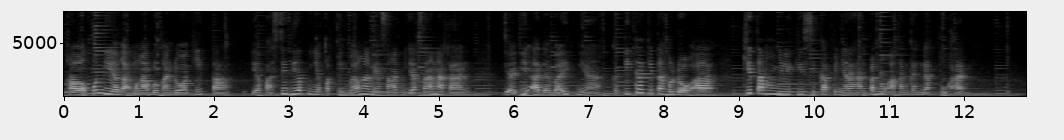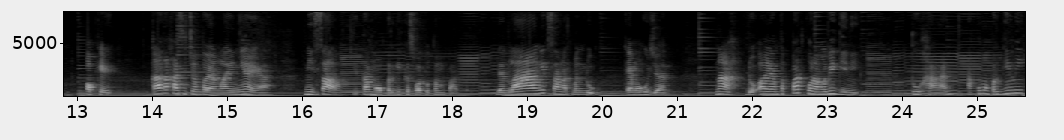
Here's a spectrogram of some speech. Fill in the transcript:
Kalaupun dia nggak mengabulkan doa kita, ya pasti dia punya pertimbangan yang sangat bijaksana kan? Jadi ada baiknya ketika kita berdoa, kita memiliki sikap penyerahan penuh akan kehendak Tuhan. Oke, kakak kasih contoh yang lainnya ya. Misal, kita mau pergi ke suatu tempat, dan langit sangat mendung, kayak mau hujan. Nah, doa yang tepat kurang lebih gini. Tuhan, aku mau pergi nih,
